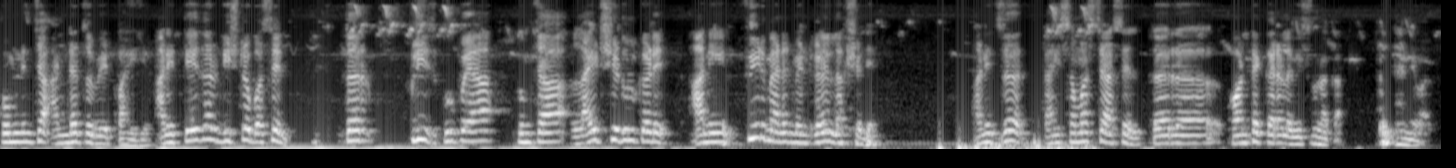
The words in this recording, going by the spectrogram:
कोंबडींच्या अंड्याचं वेट पाहिजे. आणि ते जर डिस्टर्ब असेल तर प्लीज कृपया तुमच्या लाइट शेड्यूलकडे आणि फीड मॅनेजमेंटकडे लक्ष द्या. आणि जर काही समस्या असेल तर कॉन्टॅक्ट करायला विसरू नका. धन्यवाद.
